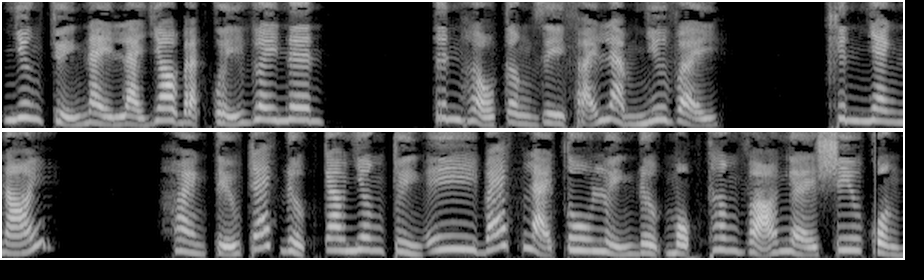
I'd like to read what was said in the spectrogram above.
Nhưng chuyện này là do bạch quỷ gây nên. Tinh hậu cần gì phải làm như vậy? kinh Nhan nói. Hoàng tiểu trác được cao nhân truyền y bác lại tu luyện được một thân võ nghệ siêu quần.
